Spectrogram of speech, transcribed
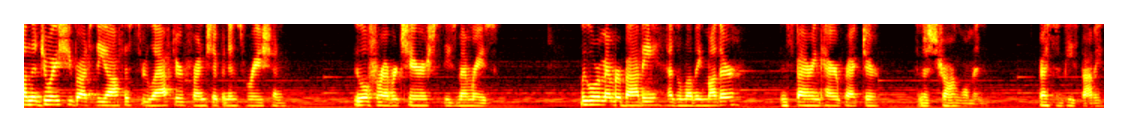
on the joy she brought to the office through laughter, friendship, and inspiration. We will forever cherish these memories. We will remember Bobbi as a loving mother, inspiring chiropractor, and a strong woman. Rest in peace, Bobbi.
